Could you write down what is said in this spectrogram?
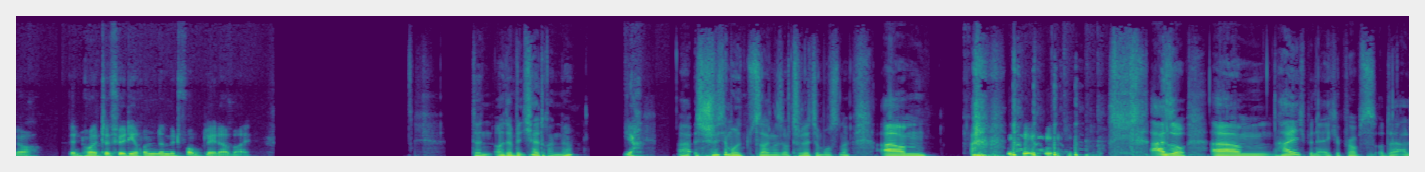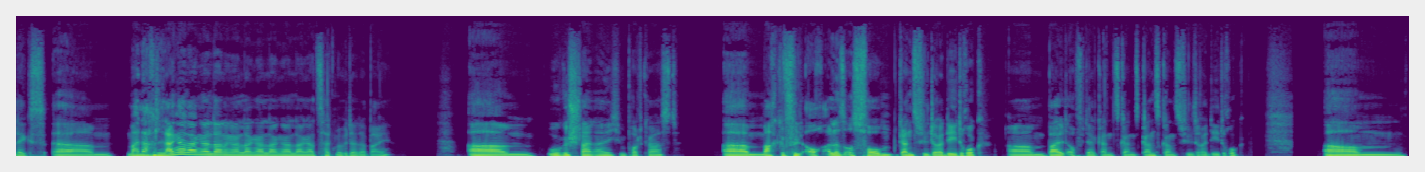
ja, bin heute für die Runde mit Formplay dabei. Dann, oh, dann bin ich ja dran, ne? Ja. Äh, ist schlecht, zu sagen, dass ich auf Toilette muss, ne? Ähm, also, ähm, hi, ich bin der AK Props und der Alex. Ähm, mal nach langer, langer, langer, langer, langer, langer Zeit mal wieder dabei. Ähm, Urgestein eigentlich im Podcast. Ähm, mach gefühlt auch alles aus Foam, ganz viel 3D-Druck. Ähm, bald auch wieder ganz, ganz, ganz, ganz viel 3D-Druck. Ähm,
